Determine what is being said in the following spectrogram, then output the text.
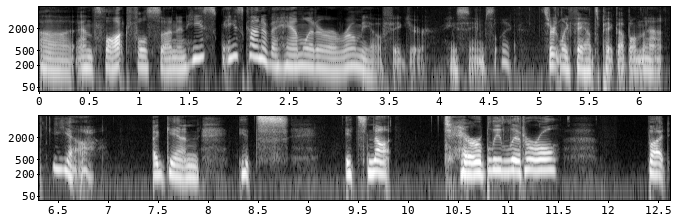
uh, and thoughtful son, and he's he's kind of a Hamlet or a Romeo figure. He seems like certainly fans pick up on that. Yeah, again, it's it's not terribly literal, but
